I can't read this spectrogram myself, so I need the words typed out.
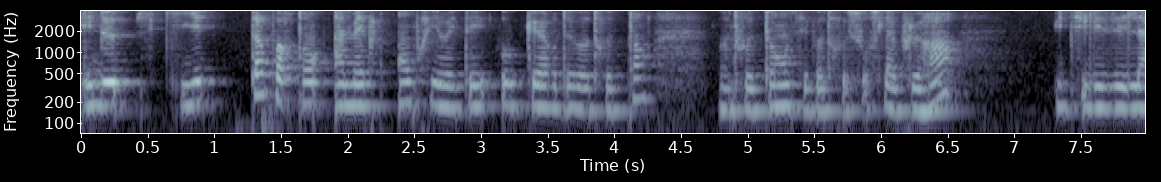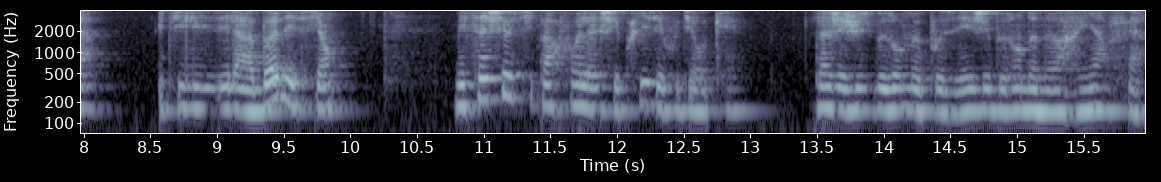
et de ce qui est important à mettre en priorité au cœur de votre temps. Votre temps, c'est votre ressource la plus rare. Utilisez-la. Utilisez-la à bon escient. Mais sachez aussi parfois lâcher prise et vous dire, ok, Là, j'ai juste besoin de me poser, j'ai besoin de ne rien faire.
